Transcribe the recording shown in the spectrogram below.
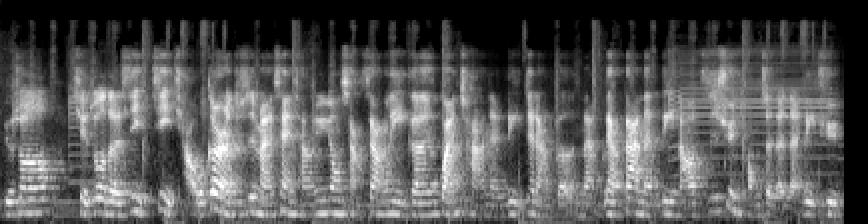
比如说写作的技技巧。我个人就是蛮擅长运用想象力跟观察能力这两个两两大能力，然后资讯同整的能力去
